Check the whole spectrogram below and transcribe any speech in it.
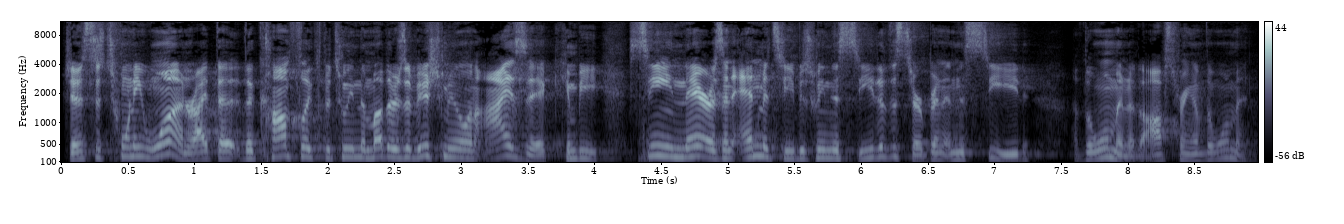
Genesis 21, right? The, the conflict between the mothers of Ishmael and Isaac can be seen there as an enmity between the seed of the serpent and the seed of the woman, or the offspring of the woman.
